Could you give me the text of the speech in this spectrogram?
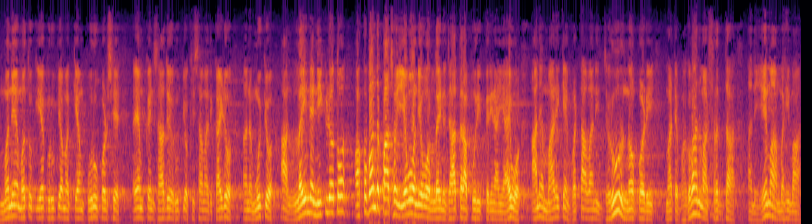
મને એમ હતું કે એક રૂપિયામાં કેમ પૂરું પડશે? એમ કહીને સાધુએ રૂપિયો ખિસ્સામાંથી કાઢ્યો અને મૂક્યો. આ લઈને નીકળ્યો તો અકબંધ પાછો એવો ને એવો લઈને જાત્રા પૂરી કરીને અહીંયા આવ્યો. આને મારે ક્યાંય વટાવવાની જરૂર ન પડી. માટે ભગવાનમાં શ્રદ્ધા અને એમાં મહિમા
